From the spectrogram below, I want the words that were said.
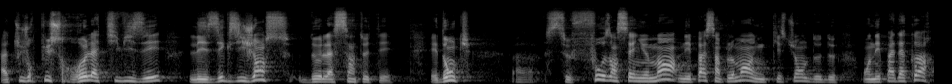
à toujours plus relativiser les exigences de la sainteté. Et donc, euh, ce faux enseignement n'est pas simplement une question de, on n'est pas d'accord,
